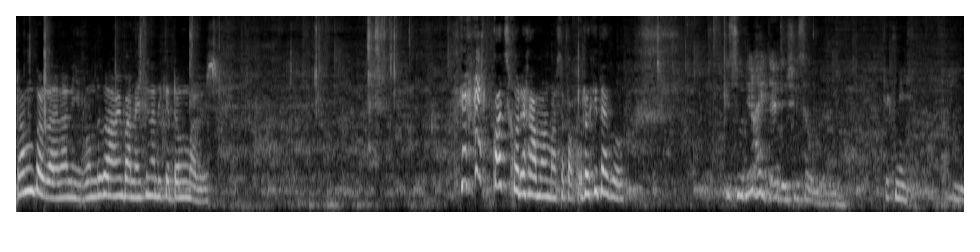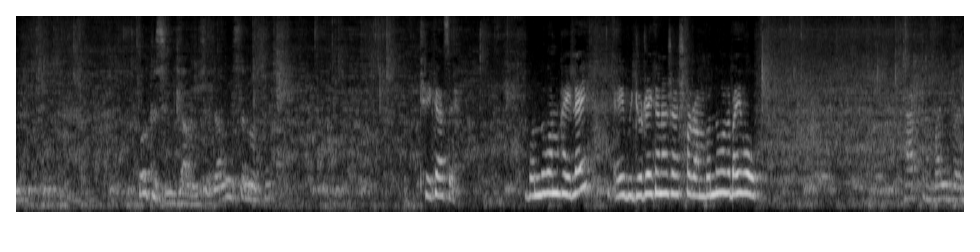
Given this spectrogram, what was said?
ডং না নি বন্ধুগণ আমি বানাইছি না দিকে ডং মারে কচ করে খা আমার মাছে পাপড় কি থাকো। খিচুড়ি খাইতে বেশি চাউল ঠিক নেই? ঠিক আছে। বন্ধুগণ খাইলাই এই ভিডিওটা এখানে শেষ করলাম। বন্ধুগণ বাই হোক। বাই বাই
